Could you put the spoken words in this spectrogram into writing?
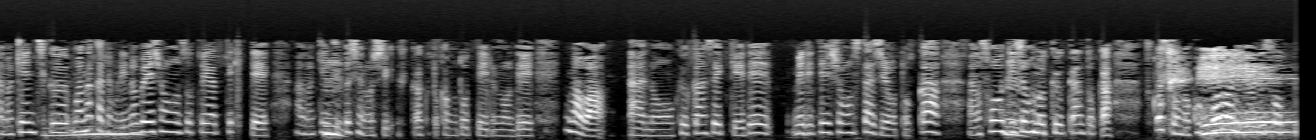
あの建築、うんまあ、中でもリノベーションをずっとやってきて、あの建築士の資格とかも取っているので、今はあの空間設計でメディテーションスタジオとか、あの葬儀場の空間とか、少しその心に寄り添っ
